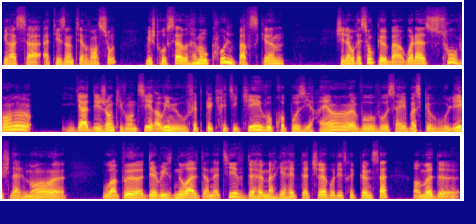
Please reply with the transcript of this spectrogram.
grâce à, tes interventions. Mais je trouve ça vraiment cool parce que j'ai l'impression que ben voilà, souvent il y a des gens qui vont dire ah oui mais vous faites que critiquer, vous proposez rien, vous vous savez pas ce que vous voulez finalement, euh, ou un peu euh, there is no alternative de Margaret Thatcher ou des trucs comme ça, en mode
